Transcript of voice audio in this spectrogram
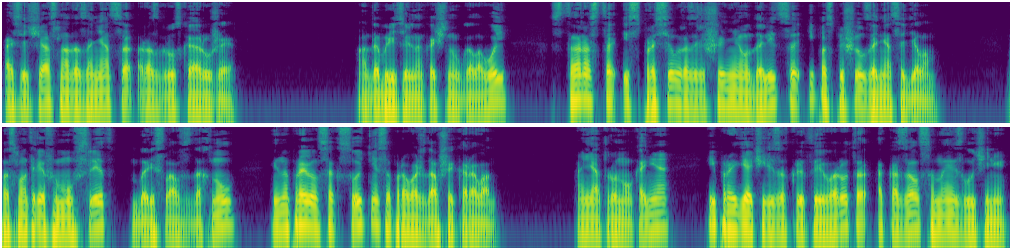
а сейчас надо заняться разгрузкой оружия. Одобрительно качнув головой, староста и спросил разрешения удалиться и поспешил заняться делом. Посмотрев ему вслед, Борислав вздохнул и направился к сотне, сопровождавшей караван. А я тронул коня и, пройдя через открытые ворота, оказался на излучине,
